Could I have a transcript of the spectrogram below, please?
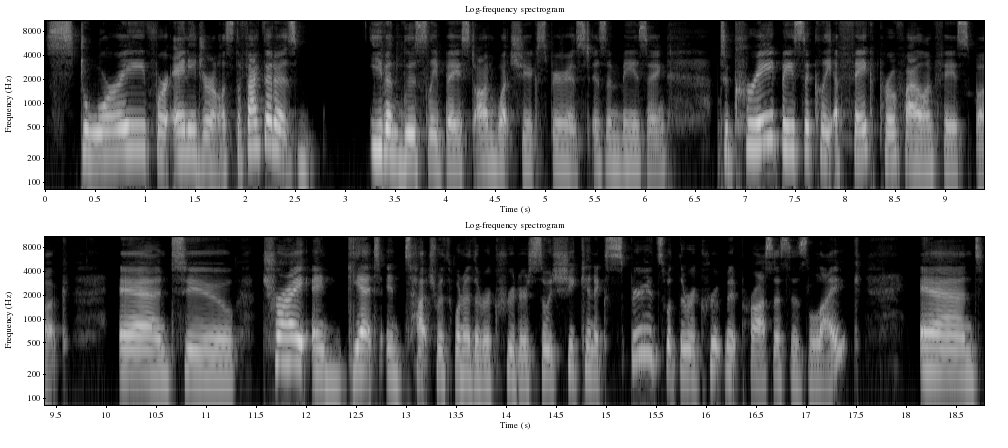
story for any journalist. The fact that it's even loosely based on what she experienced is amazing to create basically a fake profile on Facebook and to try and get in touch with one of the recruiters so she can experience what the recruitment process is like and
